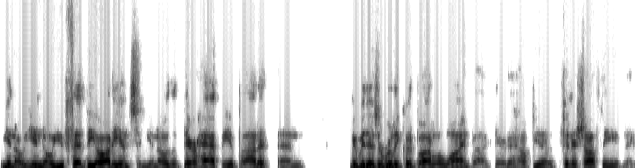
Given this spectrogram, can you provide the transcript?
you know, you know, you fed the audience, and you know that they're happy about it, and maybe there's a really good bottle of wine back there to help you finish off the evening.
